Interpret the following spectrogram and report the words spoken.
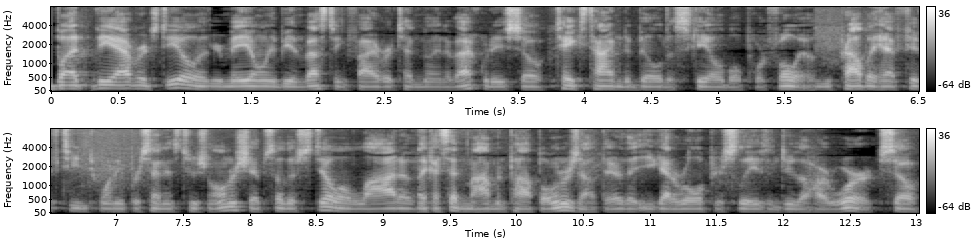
But the average deal, you may only be investing five or 10 million of equity. So it takes time to build a scalable portfolio. You probably have 15, 20% institutional ownership. So there's still a lot of, like I said, mom and pop owners out there that you got to roll up your sleeves and do the hard work. So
